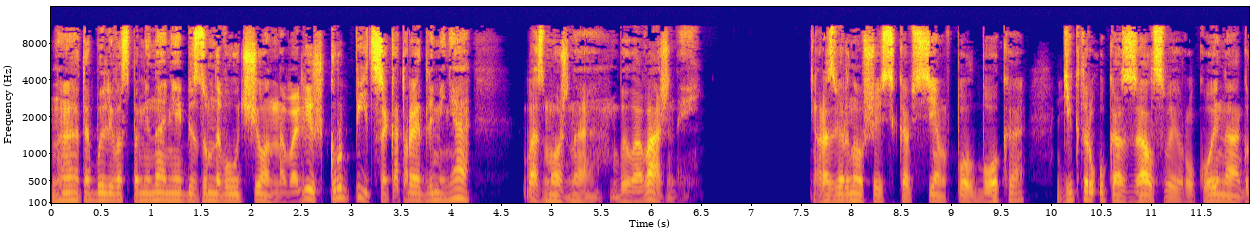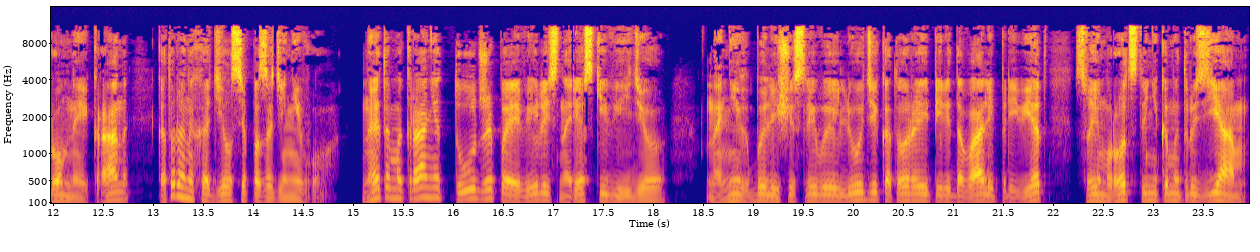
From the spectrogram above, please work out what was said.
Но это были воспоминания безумного ученого, лишь крупица, которая для меня, возможно, была важной. Развернувшись ко всем в полбока, диктор указал своей рукой на огромный экран, который находился позади него. На этом экране тут же появились нарезки видео — на них были счастливые люди, которые передавали привет своим родственникам и друзьям.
